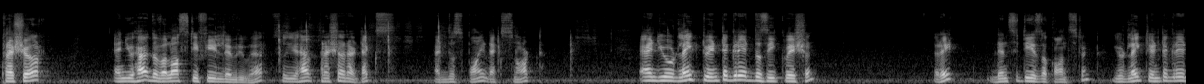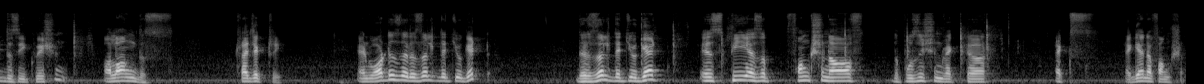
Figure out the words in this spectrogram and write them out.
pressure and you have the velocity field everywhere. So, you have pressure at x at this point x naught. And you would like to integrate this equation right? Density is a constant. You would like to integrate this equation along this trajectory. And what is the result that you get? The result that you get is p as a function of the position vector x again a function.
